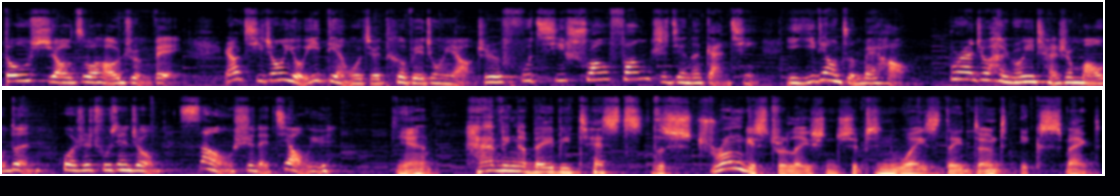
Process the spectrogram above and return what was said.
都需要做好准备。然后其中有一点我觉得特别重要，就是夫妻双方之间的感情也一定要准备好，不然就很容易产生矛盾，或者是出现这种丧偶式的教育。Yeah, having a baby tests the strongest relationships in ways they don't expect.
